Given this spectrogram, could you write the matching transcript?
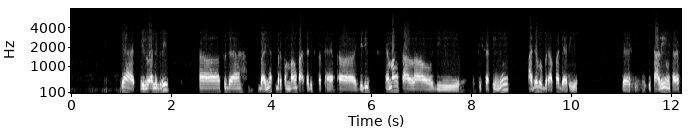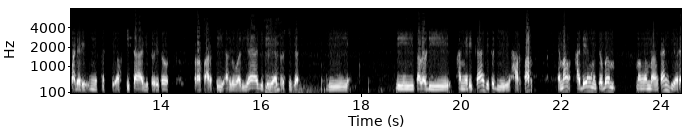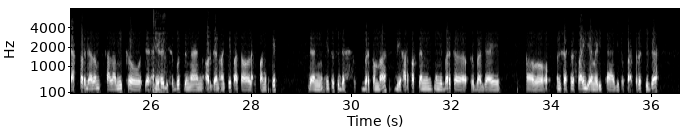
Ya di luar negeri uh, sudah banyak berkembang Pak tadi seperti uh, jadi memang kalau di riset ini ada beberapa dari dari Italia misalnya Pak dari University of Pisa gitu itu Prof Arti Ahluwalia gitu mm -hmm. ya mm-hmm. terus juga di di kalau di Amerika gitu di Harvard memang ada yang mencoba mengembangkan bioreaktor dalam skala mikro dan akhirnya disebut dengan organ on chip atau electronic chip dan itu sudah berkembang di Harvard dan menyebar ke berbagai uh, universitas lain di Amerika gitu Pak. Terus juga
